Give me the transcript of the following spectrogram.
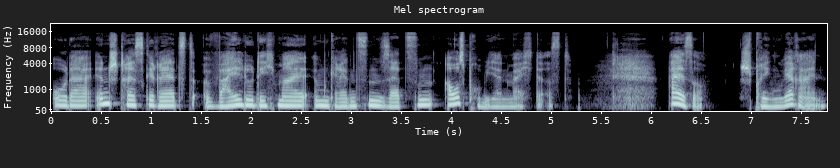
oder in Stress gerätst, weil du dich mal im Grenzen setzen ausprobieren möchtest. Also, springen wir rein.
